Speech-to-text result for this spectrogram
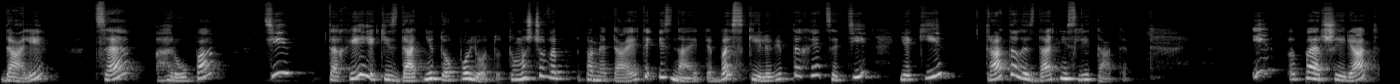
Далі це група ті птахи, які здатні до польоту. Тому що ви пам'ятаєте і знаєте, безкільові птахи це ті, які втратили здатність літати. І перший ряд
